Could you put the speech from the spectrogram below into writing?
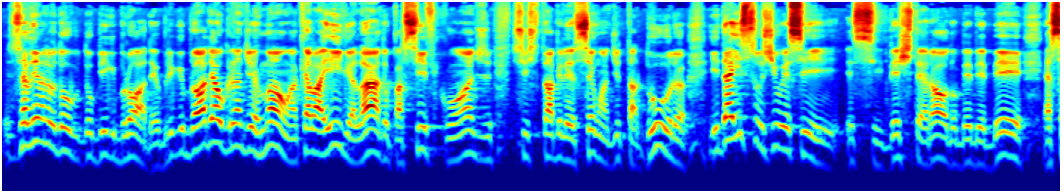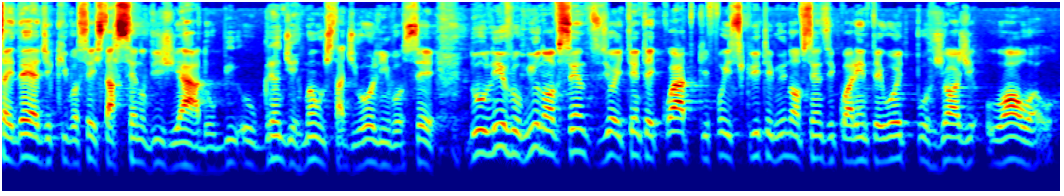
você lembra do, do, Big Brother? O Big Brother é o grande irmão, aquela ilha lá do Pacífico, onde se estabeleceu uma ditadura. E daí surgiu esse, esse besterol do BBB, essa ideia de que você está sendo vigiado, o, o grande irmão está de olho em você. Do livro 1984, que foi escrito em 1948 por George Orwell.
